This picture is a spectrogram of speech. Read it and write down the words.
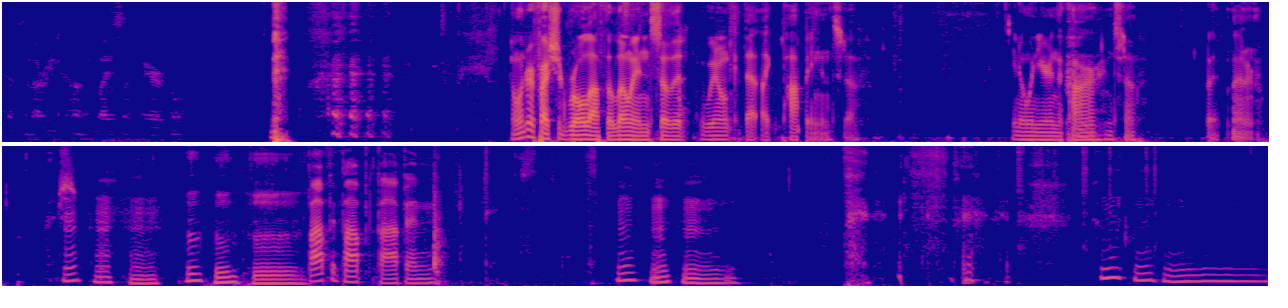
Hasn't already hung by some miracle. I wonder if I should roll off the low end so that we don't get that like popping and stuff. You know, when you're in the car and stuff. But I don't know. Mm-hmm. Mm-hmm. Poppin', poppin', poppin'. Mm-hmm.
